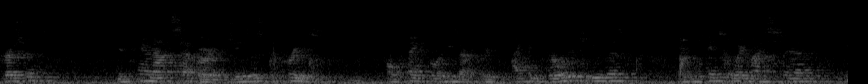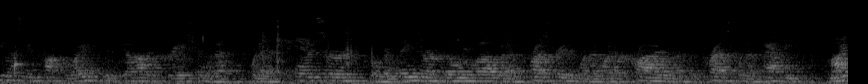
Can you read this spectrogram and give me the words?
Christians, you cannot separate Jesus the priest. Oh, thankfully he's our priest. I can go to Jesus and he takes away my sin. He lets me talk right to the God of creation when I, when I have cancer or when things aren't going well, when I'm frustrated, when I want to cry, when I'm depressed, when I'm happy. My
